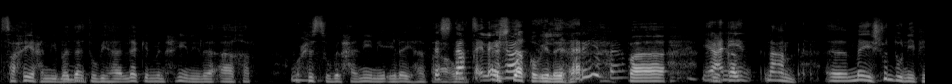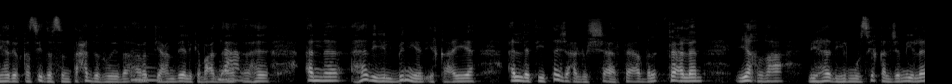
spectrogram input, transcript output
صحيح أني بدأت بها لكن من حين إلى آخر أحس بالحنين إليها فأعود. تشتاق إليها؟ أشتاق إليها غريبة. ف... يعني- نعم ما يشدني في هذه القصيدة سنتحدث إذا أردت عن ذلك بعد نعم. أن هذه البنية الإيقاعية التي تجعل الشعر فعلا- يخضع لهذه الموسيقى الجميلة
